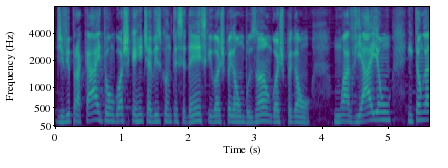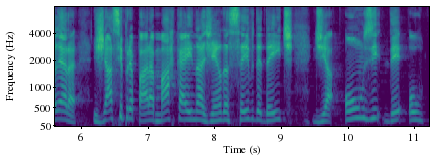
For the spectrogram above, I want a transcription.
de vir para cá, então gosta que a gente avise com antecedência, que gosta de pegar um busão, gosta de pegar um, um avião. Então, galera, já se prepara, marca aí na agenda, save the date, dia 11 de outubro.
